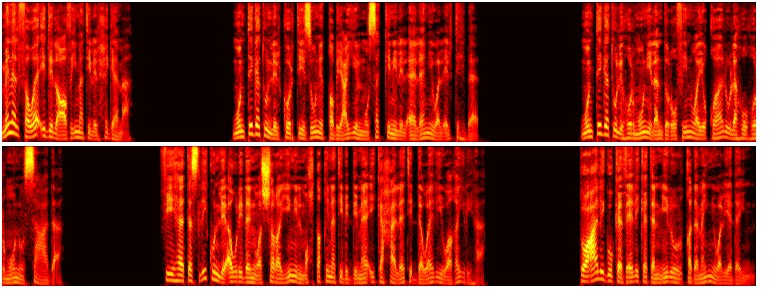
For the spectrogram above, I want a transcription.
من الفوائد العظيمة للحجامة. منتجة للكورتيزون الطبيعي المسكن للآلام والالتهابات. منتجة لهرمون لاندروفين ويقال له هرمون السعادة. فيها تسليك لأورد والشرايين المحتقنة بالدماء كحالات الدوالي وغيرها. تعالج كذلك تنميل القدمين واليدين.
